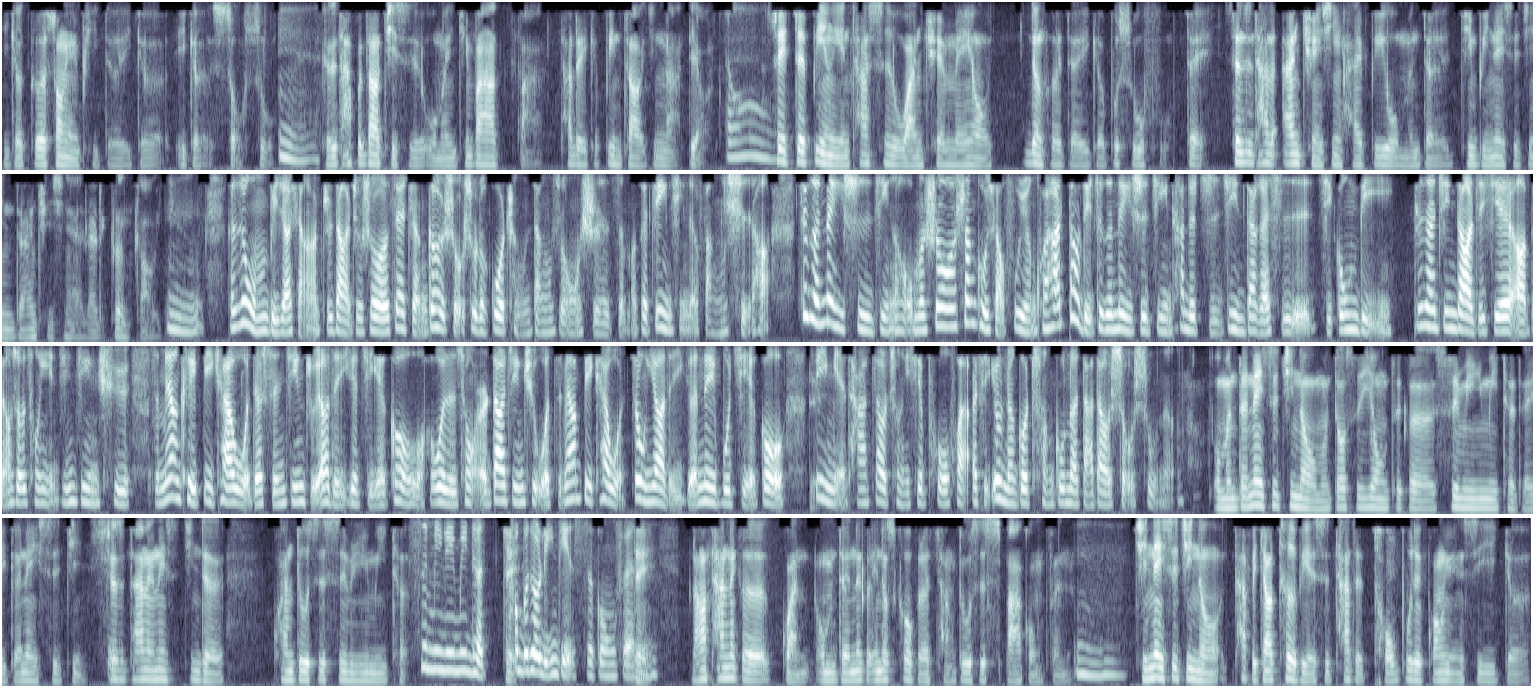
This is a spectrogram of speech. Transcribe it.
一个割双眼皮的一个一个手术。嗯，可是他不知道，其实我们已经帮他把他的一个病灶已经拿掉了。哦，所以对病人而言，他是完全没有任何的一个不舒服。对。甚至它的安全性还比我们的金鼻内视镜的安全性还来得更高一点。嗯，可是我们比较想要知道，就是说在整个手术的过程当中是怎么个进行的方式哈？这个内视镜哈，我们说伤口小复原快，它到底这个内视镜它的直径大概是几公里？真的进到这些呃，比方说从眼睛进去，怎么样可以避开我的神经主要的一个结构，或者从耳道进去，我怎么样避开我重要的一个内部结构，避免它造成一些破坏，而且又能够成功的达到手术呢？我们的内视镜呢，我们都是用这个四 millimeter 的一个内视镜，就是它的内视镜的宽度是四 millimeter，四 millimeter 差不多零点四公分。对。然后它那个管，我们的那个 endoscope 的长度是十八公分。嗯，其实内视镜哦，它比较特别的是它的头部的光源是一个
